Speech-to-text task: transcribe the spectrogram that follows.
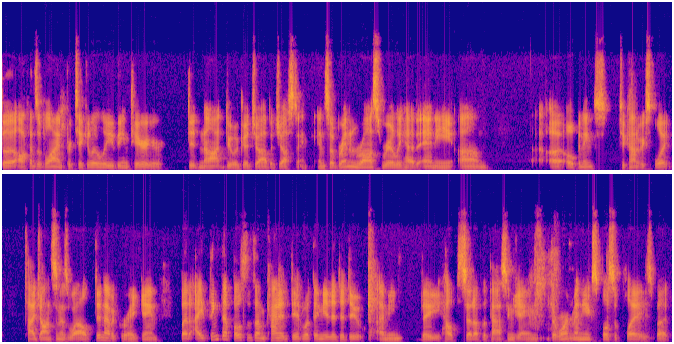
the offensive line, particularly the interior, did not do a good job adjusting. And so Brandon Ross rarely had any um, uh, openings to kind of exploit. Ty Johnson as well didn't have a great game, but I think that both of them kind of did what they needed to do. I mean, they helped set up the passing game. There weren't many explosive plays, but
